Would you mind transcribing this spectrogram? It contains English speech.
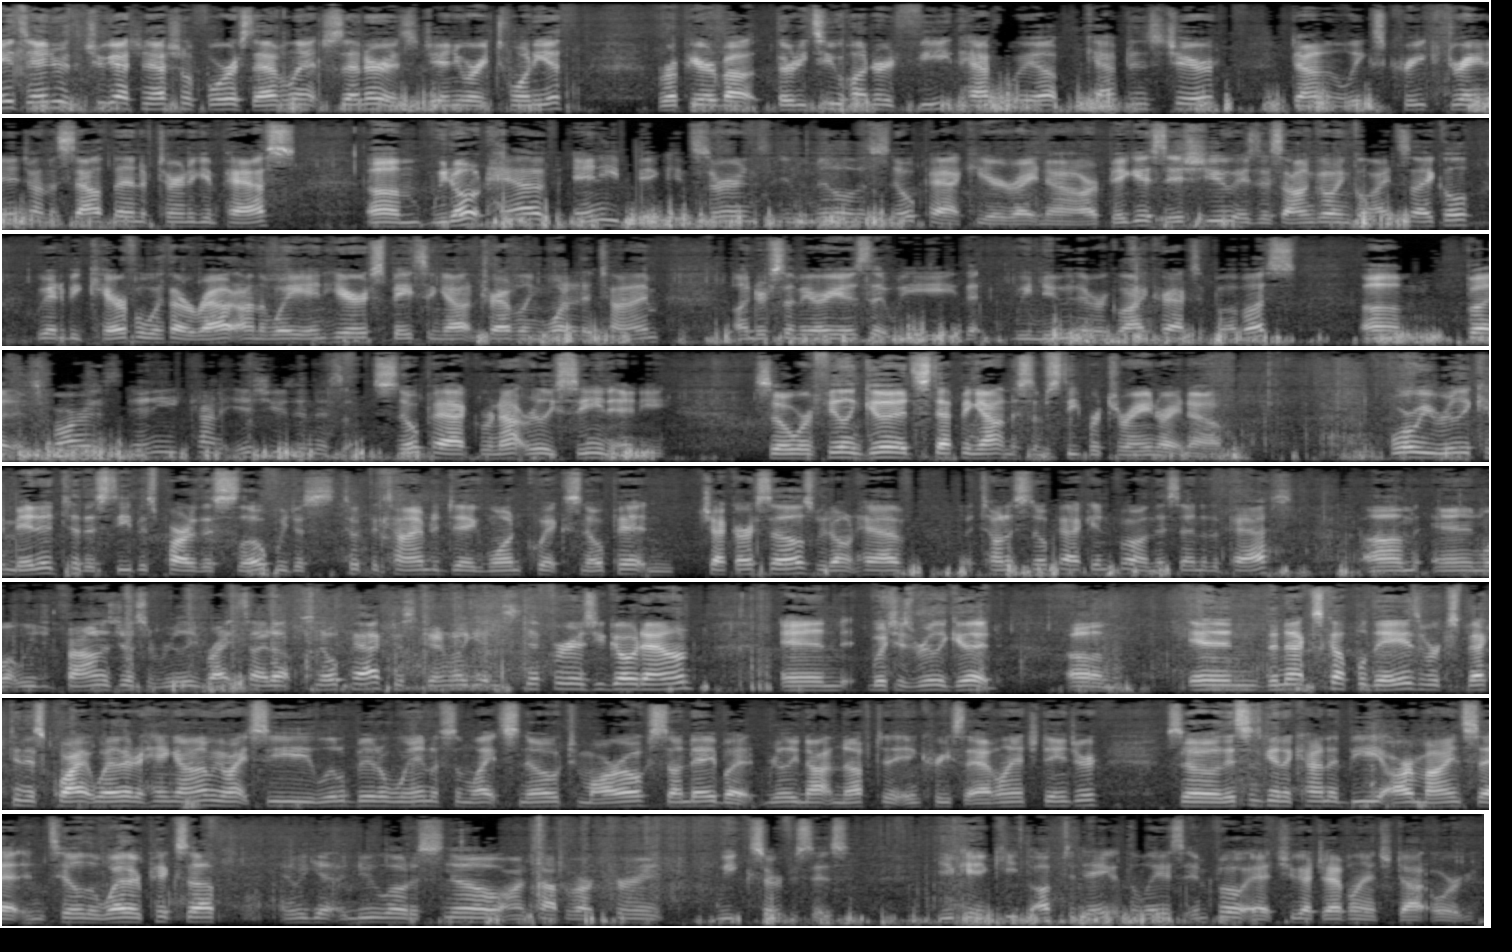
Hey, it's Andrew at the Chugach National Forest Avalanche Center. It's January 20th. We're up here about 3,200 feet, halfway up Captain's Chair, down in the Lynx Creek drainage on the south end of Turnagain Pass. Um, we don't have any big concerns in the middle of the snowpack here right now. Our biggest issue is this ongoing glide cycle. We had to be careful with our route on the way in here, spacing out and traveling one at a time under some areas that we that we knew there were glide cracks above us. Um, but as far as any kind of issues in this snowpack, we're not really seeing any. So we're feeling good stepping out into some steeper terrain right now. Before we really committed to the steepest part of this slope, we just took the time to dig one quick snow pit and check ourselves. We don't have a ton of snowpack info on this end of the pass. Um, and what we found is just a really right side up snowpack, just generally getting stiffer as you go down, and which is really good. Um, in the next couple days, we're expecting this quiet weather to hang on. We might see a little bit of wind with some light snow tomorrow, Sunday, but really not enough to increase the avalanche danger. So this is going to kind of be our mindset until the weather picks up and we get a new load of snow on top of our current weak surfaces. You can keep up to date with the latest info at chugachavalanche.org.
